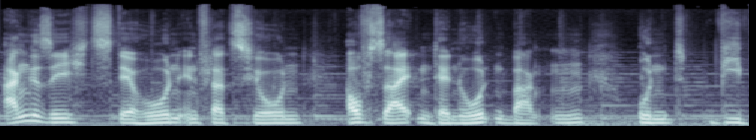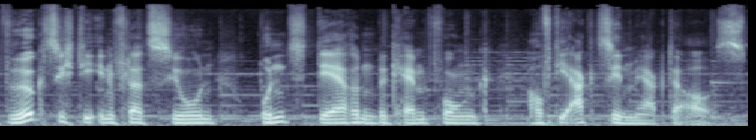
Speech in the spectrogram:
angesichts der hohen Inflation auf Seiten der Notenbanken und wie wirkt sich die Inflation und deren Bekämpfung auf die Aktienmärkte aus.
